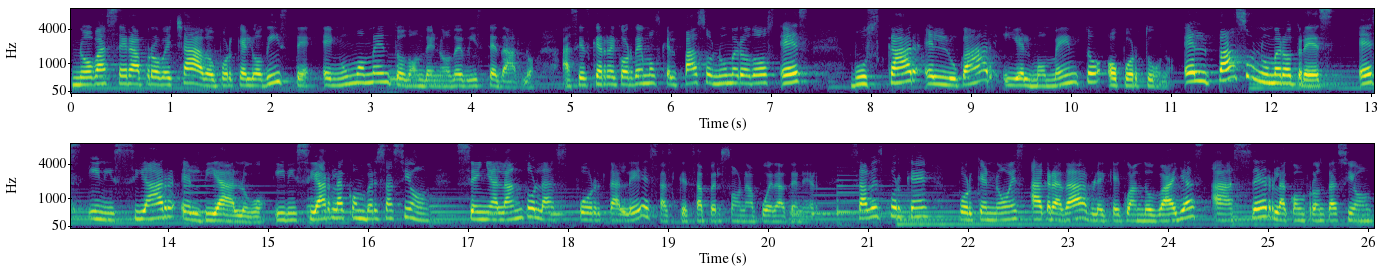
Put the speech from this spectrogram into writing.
no va a ser aprovechado porque lo diste en un momento donde no debiste darlo. Así es que recordemos que el paso número dos es buscar el lugar y el momento oportuno. El paso número tres es iniciar el diálogo, iniciar la conversación señalando las fortalezas que esa persona pueda tener. ¿Sabes por qué? Porque no es agradable que cuando vayas a hacer la confrontación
